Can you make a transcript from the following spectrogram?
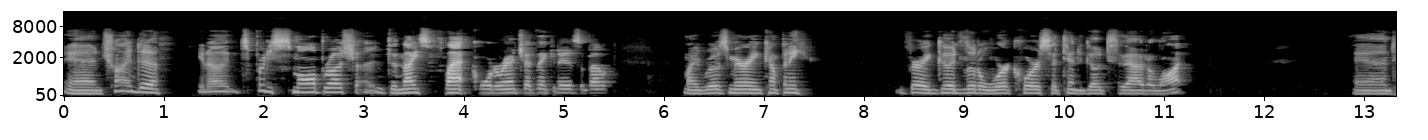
And trying to, you know, it's a pretty small brush. It's a nice flat quarter inch, I think it is, about my Rosemary and Company. Very good little workhorse. I tend to go to that a lot. And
